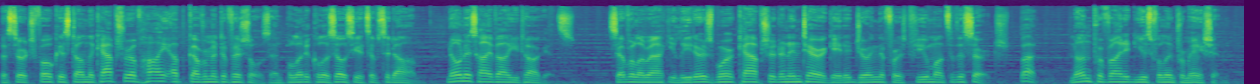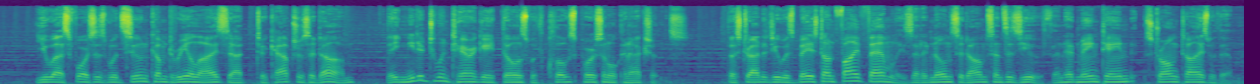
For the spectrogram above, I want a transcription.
The search focused on the capture of high-up government officials and political associates of Saddam, known as high-value targets. Several Iraqi leaders were captured and interrogated during the first few months of the search, but none provided useful information. U.S. forces would soon come to realize that to capture Saddam, they needed to interrogate those with close personal connections. The strategy was based on five families that had known Saddam since his youth and had maintained strong ties with him.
